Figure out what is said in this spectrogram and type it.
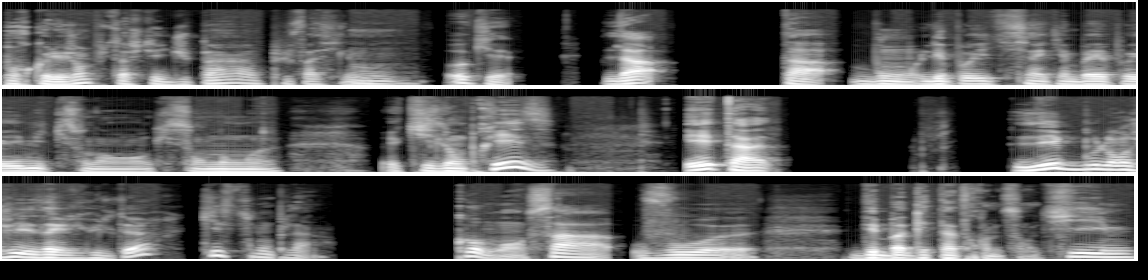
Pour que les gens puissent acheter du pain plus facilement. Mm. Ok. Là, t'as bon, les politiciens qui aiment les polémiques qui sont, dans- qui sont non, euh, qui l'ont prise. Et t'as les boulangers et les agriculteurs qui se sont plaints. Comment ça, vous, des baguettes à 30 centimes,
